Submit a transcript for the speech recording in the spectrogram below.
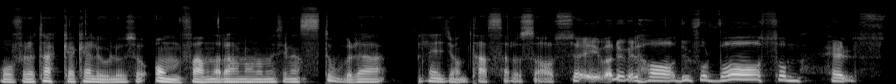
Och för att tacka Kalulu så omfamnade han honom med sina stora lejontassar och sa Säg vad du vill ha, du får vad som helst.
